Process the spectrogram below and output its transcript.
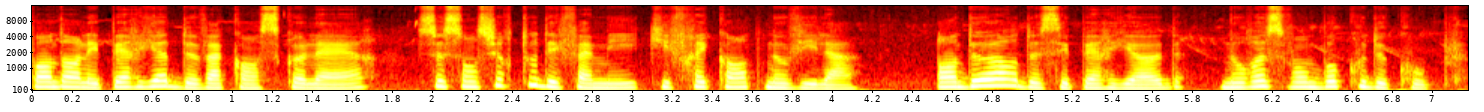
Pendant les périodes de vacances scolaires, ce sont surtout des familles qui fréquentent nos villas. En dehors de ces périodes, nous recevons beaucoup de couples.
